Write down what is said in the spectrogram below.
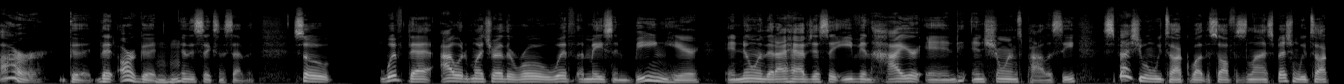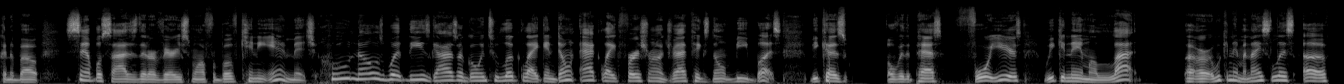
are good, that are good mm-hmm. in the sixth and seventh. So with that, I would much rather roll with a Mason being here and knowing that I have just an even higher end insurance policy, especially when we talk about this offensive line, especially when we're talking about sample sizes that are very small for both Kenny and Mitch. Who knows what these guys are going to look like? And don't act like first round draft picks don't be bust because over the past four years, we can name a lot Uh, or we can name a nice list of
